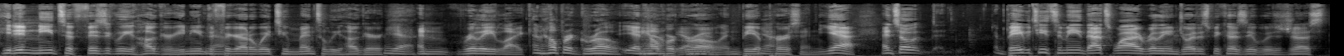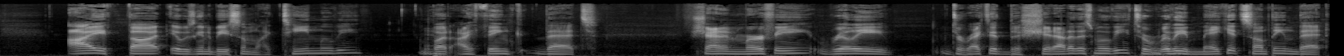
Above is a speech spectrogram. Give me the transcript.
he didn't need to physically hug her. He needed to figure out a way to mentally hug her Yeah, and, and really like And help her grow. yeah, and help know? her Yeah. grow and be a Yeah. person. Yeah. And so Baby Teeth to me, that's why I really enjoyed this because it was just I thought it was going to be some like teen movie, Yeah. but I think that Shannon Murphy really directed the shit out of this movie to Mm-hmm. really make it something that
